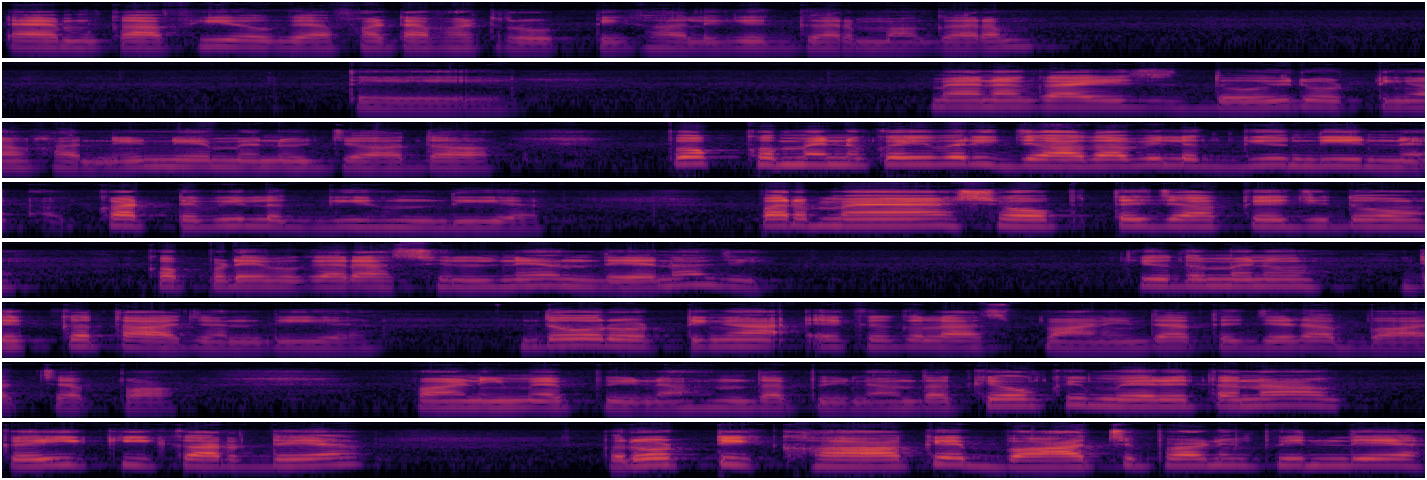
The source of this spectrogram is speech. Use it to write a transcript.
ਟਾਈਮ ਕਾਫੀ ਹੋ ਗਿਆ, ਫਟਾਫਟ ਰੋਟੀ ਖਾ ਲਈਏ ਗਰਮਾ ਗਰਮ ਤੇ ਮੈਂ ਨਾ ਗਾਈਜ਼ ਦੋ ਹੀ ਰੋਟੀਆਂ ਖਾਣੀ ਹੁੰਦੀ ਆ ਮੈਨੂੰ ਜ਼ਿਆਦਾ ਭੁੱਖ ਮੈਨੂੰ ਕਈ ਵਾਰੀ ਜ਼ਿਆਦਾ ਵੀ ਲੱਗੀ ਹੁੰਦੀ ਹੈ ਘੱਟ ਵੀ ਲੱਗੀ ਹੁੰਦੀ ਹੈ। ਪਰ ਮੈਂ ਸ਼ੌਪ ਤੇ ਜਾ ਕੇ ਜਦੋਂ ਕੱਪੜੇ ਵਗੈਰਾ ਸਿਲਨੇ ਹੁੰਦੇ ਆ ਨਾ ਜੀ ਤੇ ਉਦੋਂ ਮੈਨੂੰ ਦਿੱਕਤ ਆ ਜਾਂਦੀ ਹੈ ਦੋ ਰੋਟੀਆਂ, ਇੱਕ ਗਲਾਸ ਪਾਣੀ ਦਾ ਅਤੇ ਜਿਹੜਾ ਬਾਅਦ ਚ ਆਪਾਂ ਪਾਣੀ ਮੈਂ ਪੀਣਾ ਹੁੰਦਾ ਪੀਣਾ ਹੁੰਦਾ। ਕਿਉਂਕਿ ਮੇਰੇ ਤਾਂ ਨਾ ਕਈ ਕੀ ਕਰਦੇ ਆ, ਰੋਟੀ ਖਾ ਕੇ ਬਾਅਦ ਚ ਪਾਣੀ ਪੀਂਦੇ ਆ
